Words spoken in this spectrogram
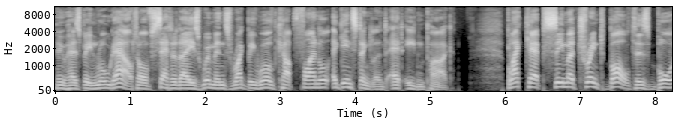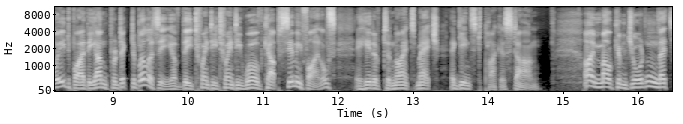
who has been ruled out of Saturday's Women's Rugby World Cup final against England at Eden Park. Black Cap seamer Trent Boult is buoyed by the unpredictability of the 2020 World Cup semi finals ahead of tonight's match against Pakistan. I'm Malcolm Jordan. That's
